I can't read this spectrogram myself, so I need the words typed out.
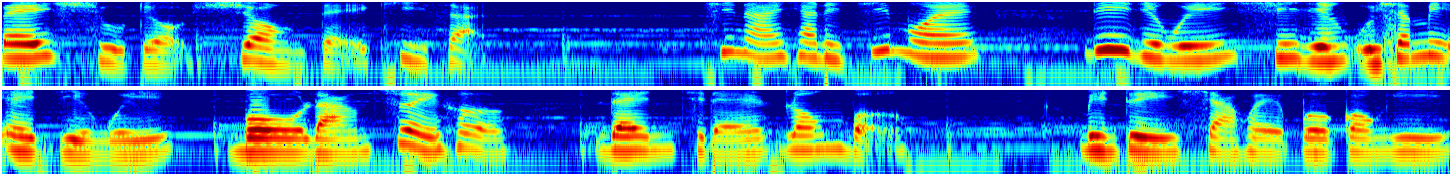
要受到上帝击杀。亲爱兄弟姊妹，你认为诗人为什物会认为无人最好，连一个拢无？面对社会无公义，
